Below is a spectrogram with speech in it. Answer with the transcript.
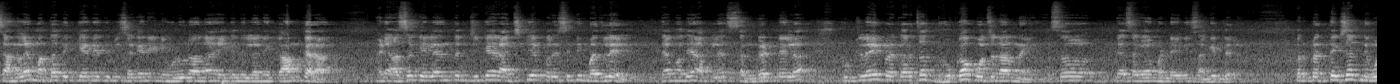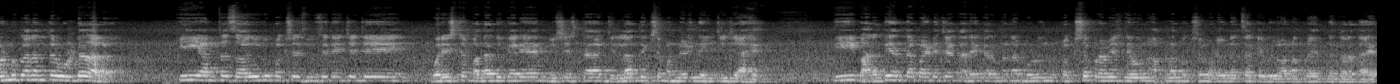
चांगल्या मताधिक्याने तुम्ही सगळ्यांनी निवडून आणा एकदिलाने काम करा. आणि असं केल्यानंतर जी काही राजकीय परिस्थिती बदलेल त्यामध्ये आपल्या संघटनेला कुठल्याही प्रकारचा धोका पोचणार नाही असं त्या सगळ्या मंडळींनी सांगितलेलं. पण प्रत्यक्षात निवडणुकानंतर उलटं झालं की आमचा सहयोगी पक्ष शिवसेनेचे जे वरिष्ठ पदाधिकारी आहेत विशेषतः जिल्हाध्यक्ष मंडळी त्यांची जी आहेत ती भारतीय जनता पार्टीच्या कार्यकर्त्यांना बोलून पक्षप्रवेश देऊन आपला पक्ष वाढवण्याचा केविलवाना प्रयत्न करत आहेत.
